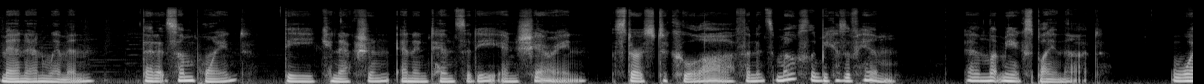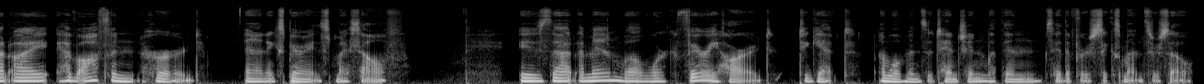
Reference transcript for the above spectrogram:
men and women that at some point the connection and intensity and sharing starts to cool off, and it's mostly because of him. And let me explain that. What I have often heard and experienced myself is that a man will work very hard to get a woman's attention within, say, the first six months or so.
